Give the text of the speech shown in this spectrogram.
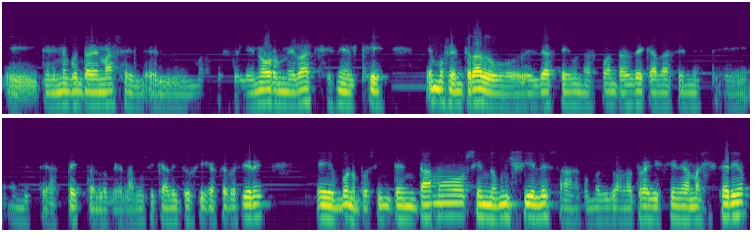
y teniendo en cuenta además pues el, enorme bache en el que hemos entrado desde hace unas cuantas décadas en este, en este aspecto, en lo que la música litúrgica se refiere, eh, bueno, pues intentamos, siendo muy fieles a, como digo, a la tradición y al magisterio,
